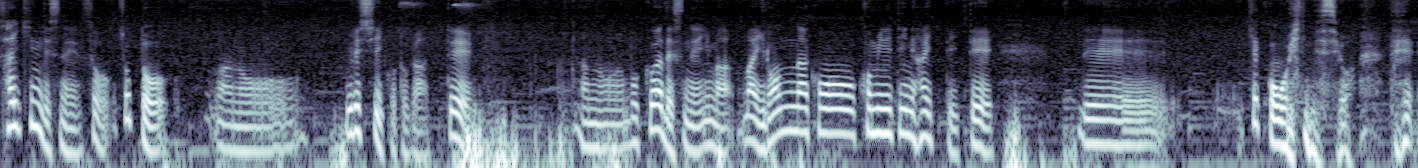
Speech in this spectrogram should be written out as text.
最近ですねそうちょっとあの嬉しいことがあってあの僕はですね今、まあ、いろんなこうコミュニティに入っていてで結構多いんですよ。で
